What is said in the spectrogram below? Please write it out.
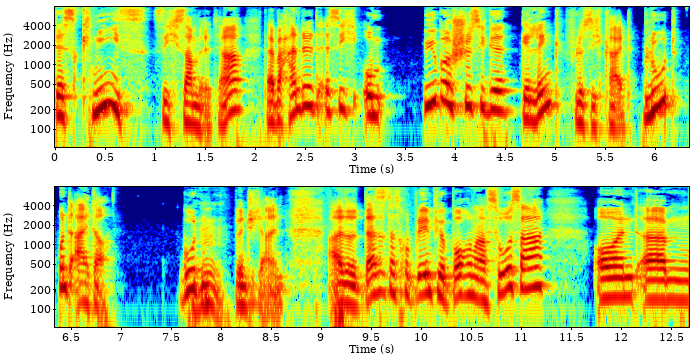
des Knies sich sammelt, ja, dabei handelt es sich um überschüssige Gelenkflüssigkeit, Blut und Eiter. Guten wünsche ich allen. Also das ist das Problem für Borna Sosa. Und ähm,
